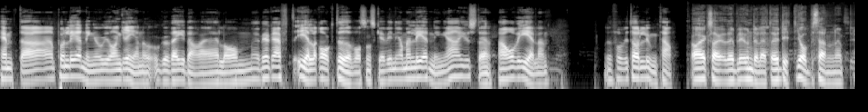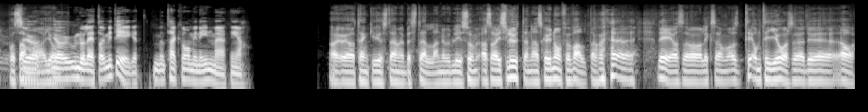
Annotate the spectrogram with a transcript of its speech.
hämta på en ledning och göra en gren och, och gå vidare. Eller om vi har grävt el rakt över så ska vi ner med en ledning. Ja just det, här har vi elen. Nu får vi ta det lugnt här. Ja exakt, det blir underlättar ju ditt jobb sen på samma jag, jobb. Jag underlättar ju mitt eget men tack vare mina inmätningar. Ja, jag tänker just det här med blir så, alltså I slutändan ska ju någon förvalta det. Och så liksom, och om tio år så är det, ja,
